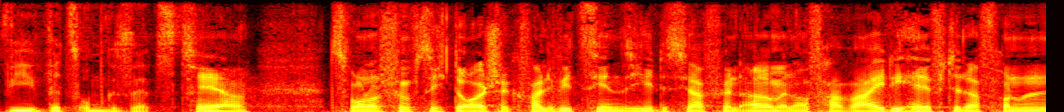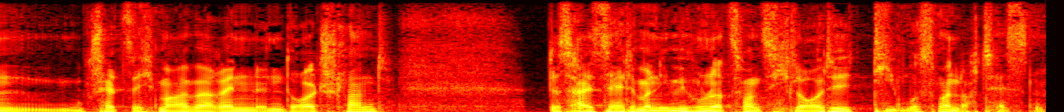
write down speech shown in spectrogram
wie wird's umgesetzt? Ja, 250 Deutsche qualifizieren sich jedes Jahr für einen Ironman auf Hawaii. Die Hälfte davon schätze ich mal bei Rennen in Deutschland. Das heißt, da hätte man irgendwie 120 Leute, die muss man doch testen.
